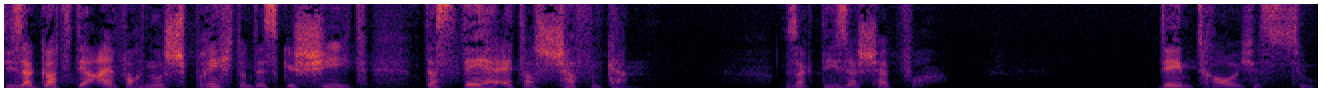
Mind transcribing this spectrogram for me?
dieser Gott, der einfach nur spricht und es geschieht, dass der etwas schaffen kann. Er sagt, dieser Schöpfer, dem traue ich es zu.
